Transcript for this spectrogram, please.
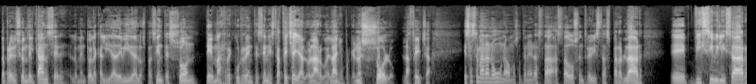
La prevención del cáncer, el aumento de la calidad de vida de los pacientes son temas recurrentes en esta fecha y a lo largo del año, porque no es solo la fecha. Esta semana no una, vamos a tener hasta, hasta dos entrevistas para hablar, eh, visibilizar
